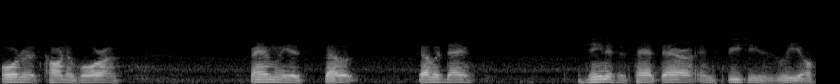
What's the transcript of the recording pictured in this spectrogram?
Order is Carnivora. Family is Fel Felidae. Genus is Panthera, and species is Leo.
